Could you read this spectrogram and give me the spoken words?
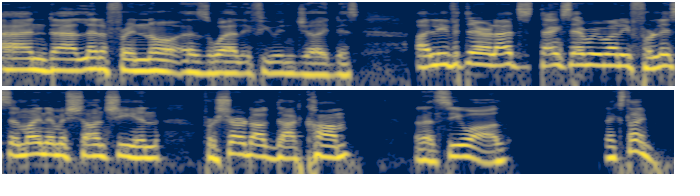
and let a friend know as well if you enjoyed this. I'll leave it there, lads. Thanks everybody for listening. My name is Sean Sheehan for Sherdog.com and I'll see you all next time.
